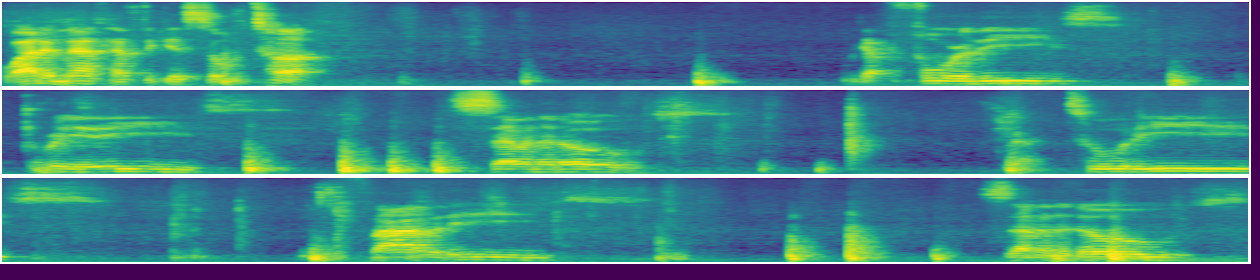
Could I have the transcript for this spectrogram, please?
Why did math have to get so tough? We got four of these, three of these, seven of those. Got two of these, five of these, seven of those.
